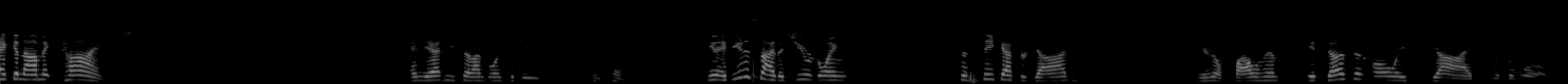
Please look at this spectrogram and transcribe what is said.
economic times. And yet he said, I'm going to be content. You know, if you decide that you are going to seek after God, and you're going to follow Him, it doesn't always jive with the world.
